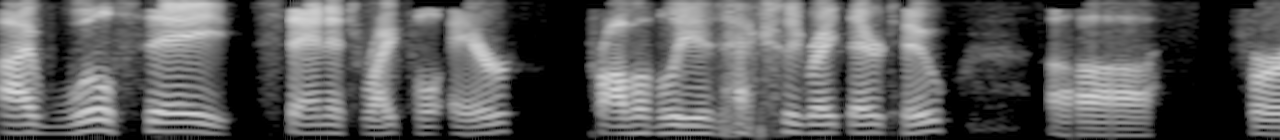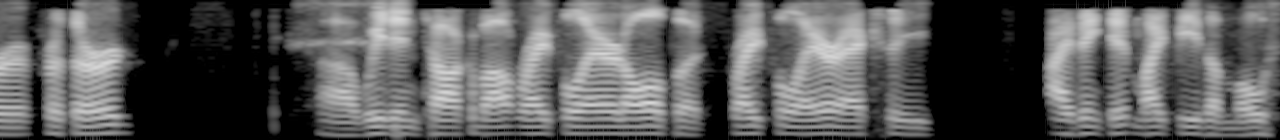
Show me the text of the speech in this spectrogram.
I will say Stannis' rightful heir probably is actually right there too. Uh, for for third. Uh, we didn't talk about Rightful Heir at all, but Rightful Heir actually, I think it might be the most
